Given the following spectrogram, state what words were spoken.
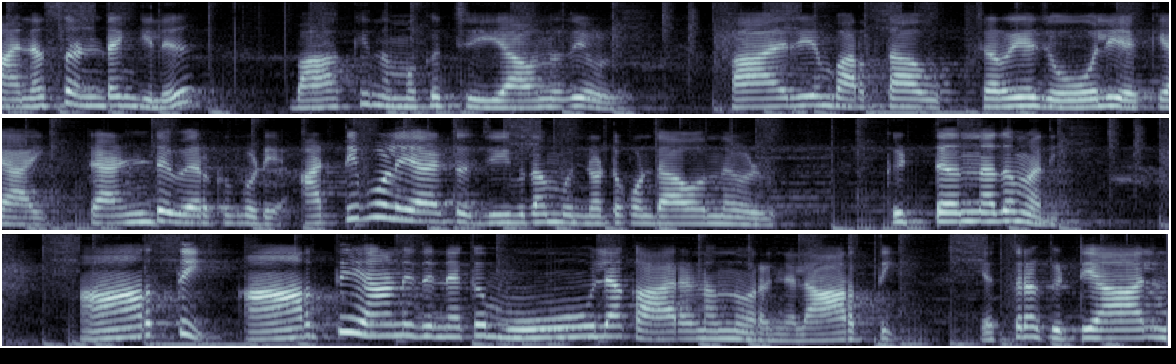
മനസ്സുണ്ടെങ്കിൽ ബാക്കി നമുക്ക് ചെയ്യാവുന്നതേ ഉള്ളൂ. ഭാര്യയും ഭർത്താവും ചെറിയ ജോലിയൊക്കെ ആയി. രണ്ട് പേർക്കും കൂടി അടിപൊളിയായിട്ട് ജീവിതം മുന്നോട്ട് കൊണ്ടുപോകുന്നേ ഉള്ളൂ. കിട്ടുന്നത് മതി. ആർത്തി ആർത്തിയാണ് ഇതിനൊക്കെ മൂല കാരണം എന്ന് പറഞ്ഞാൽ ആർത്തി. എത്ര കിട്ടിയാലും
